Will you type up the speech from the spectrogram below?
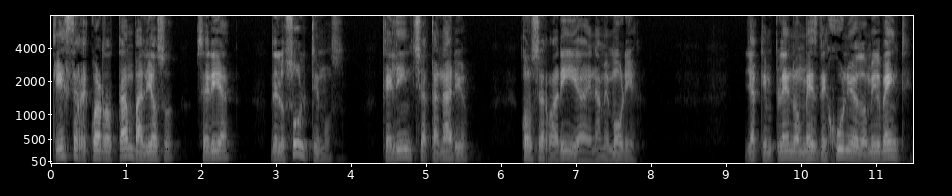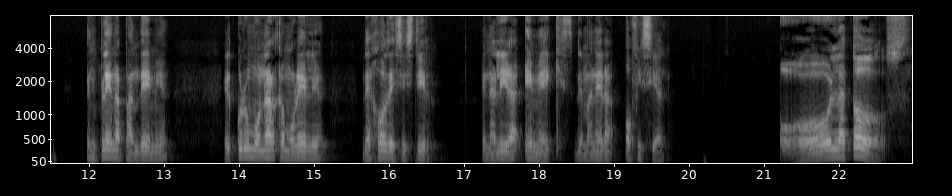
que este recuerdo tan valioso sería de los últimos que el hincha canario conservaría en la memoria, ya que en pleno mes de junio de 2020, en plena pandemia, el Club Monarca Morelia dejó de existir en la Liga MX de manera oficial. Hola a todos.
